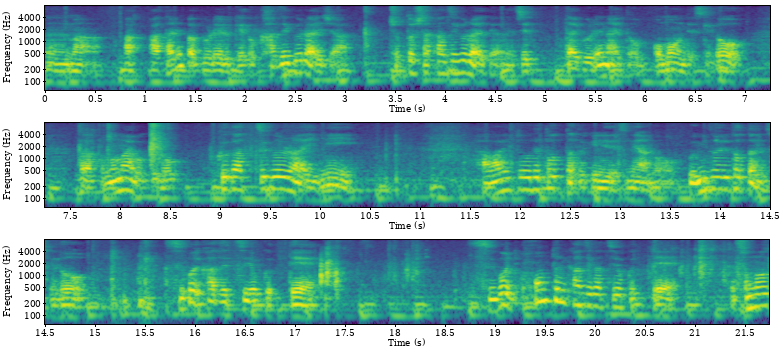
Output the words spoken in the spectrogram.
うんまああ当たればブレるけど風ぐらいじゃちょっとした風ぐらいではね絶対ブレないと思うんですけどただこの前僕の6月ぐらいにハワイ島で撮った時にですねあの海沿いで撮ったんですけどすごい風強くってすごい本当に風が強くってその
